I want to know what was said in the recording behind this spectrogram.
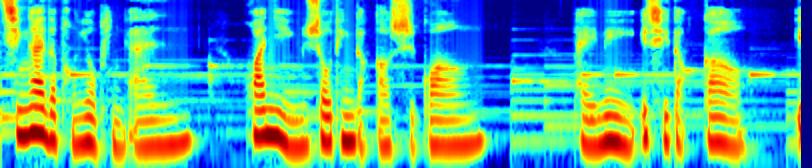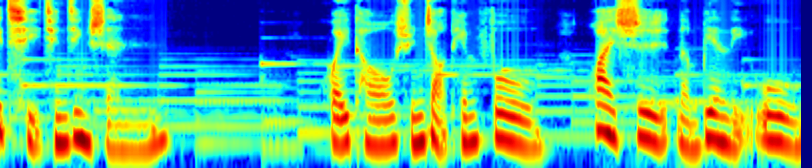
亲爱的朋友，平安！欢迎收听祷告时光，陪你一起祷告，一起亲近神。回头寻找天赋，坏事能变礼物。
